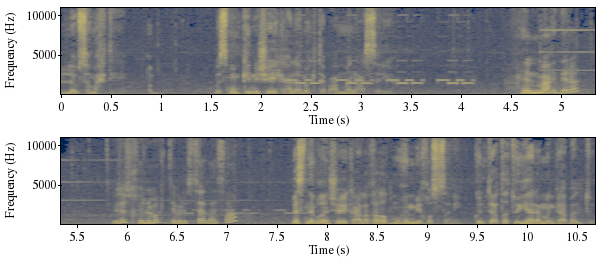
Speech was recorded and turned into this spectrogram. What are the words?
لو سمحتي بس ممكن نشيك على مكتب عمنا على السريع. المعذرة؟ بتدخل مكتب الأستاذ عصام؟ بس نبغى نشيك على غرض مهم يخصني. كنت أعطيته إياه لما قابلته.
